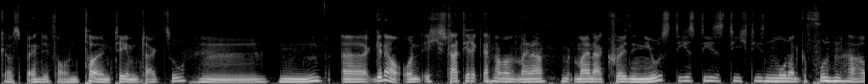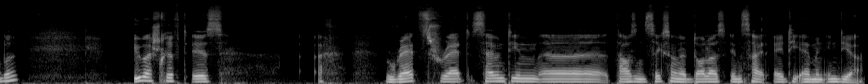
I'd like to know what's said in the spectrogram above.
Gab es bei NTV einen tollen Thementag zu. Hm. Mhm. Äh, genau, und ich starte direkt einfach mal mit meiner, mit meiner Crazy News, die, es- die, es- die ich diesen Monat gefunden habe. Überschrift ist äh, Red Shred 17.600 Dollars inside ATM in India.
